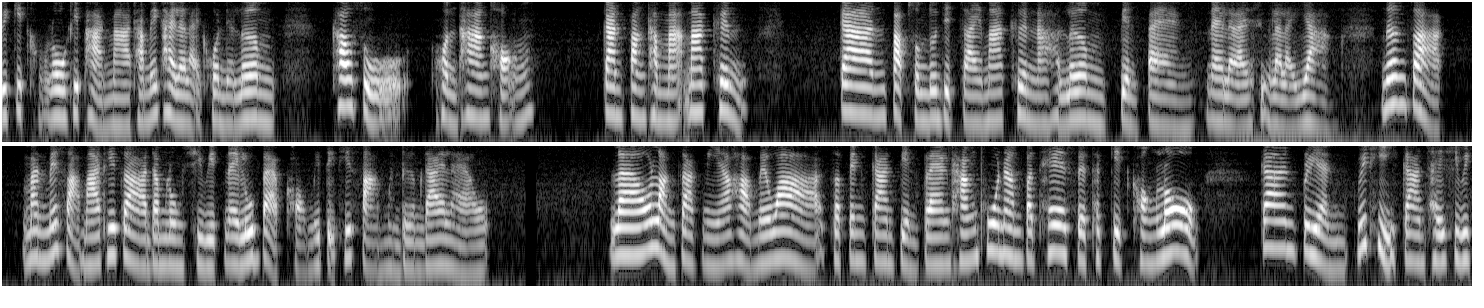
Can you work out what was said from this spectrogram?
วิกฤตของโลกที่ผ่านมาทำให้ใครหลาย ๆ คนเนี่ยเริ่มเข้าสู่หนทางของการฟังธรรมะมากขึ้น การปรับสมดุลจิตใจมากขึ้นนะคะเริ่มเปลี่ยนแปลงในหลาย ๆ สิ่งหลาย ๆ อย่าง เนื่องจากมันไม่สามารถที่จะดำรงชีวิตในรูปแบบของมิติที่ 3 เหมือนเดิมได้แล้ว แล้วหลังจากนี้ค่ะไม่ว่าจะเป็นการเปลี่ยนแปลงทั้งผู้นำประเทศเศรษฐกิจของโลก การเปลี่ยนวิถีการใช้ชีวิต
